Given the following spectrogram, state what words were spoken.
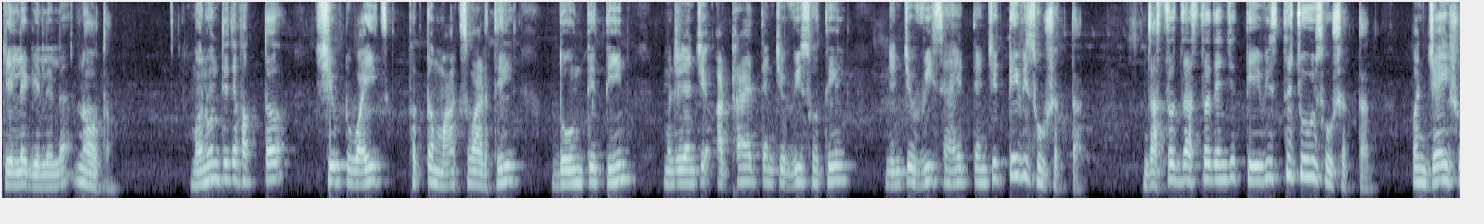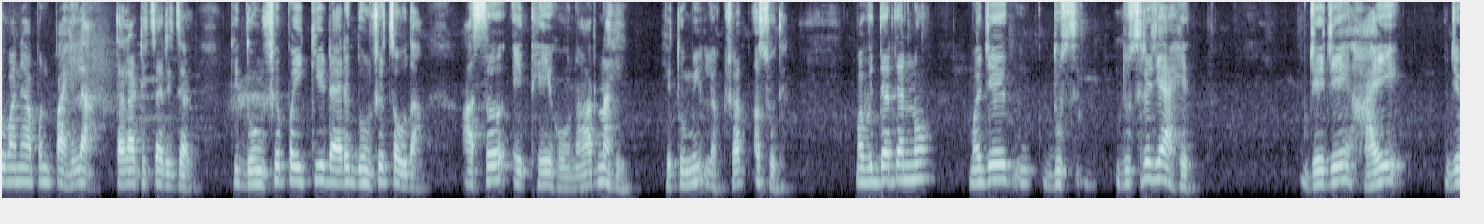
केलं गेलेलं नव्हतं. म्हणून तिथे फक्त शिफ्ट वाईज फक्त मार्क्स वाढतील. दोन ते तीन म्हणजे ज्यांचे अठरा आहेत त्यांचे वीस होतील. ज्यांचे वीस आहेत त्यांचे तेवीस होऊ शकतात. जास्तीत जास्त त्यांचे तेवीस ते चोवीस होऊ शकतात. पण ज्या हिशोबाने आपण पाहिला तलाठीचा रिझल्ट की दोनशेपैकी डायरेक्ट दोनशे चौदा. असं येथे होणार नाही हे तुम्ही लक्षात असू द्या. मग विद्यार्थ्यांनो म्हणजे दुस दुसरे जे आहेत जे जे हाय जे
